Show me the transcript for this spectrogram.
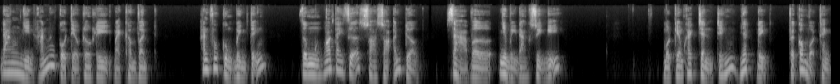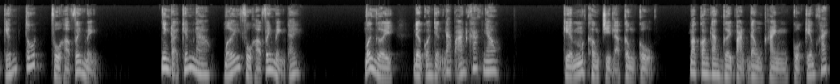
đang nhìn hắn của tiểu đô ly Bạch Khâm Vân, hắn vô cùng bình tĩnh, dùng ngón tay giữa xoa xoa ấn tượng, giả vờ như mình đang suy nghĩ. Một kiếm khách chân chính nhất định phải có một thanh kiếm tốt phù hợp với mình. Nhưng loại kiếm nào mới phù hợp với mình đây? Mỗi người đều có những đáp án khác nhau. Kiếm không chỉ là công cụ, mà còn là người bạn đồng hành của kiếm khách,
